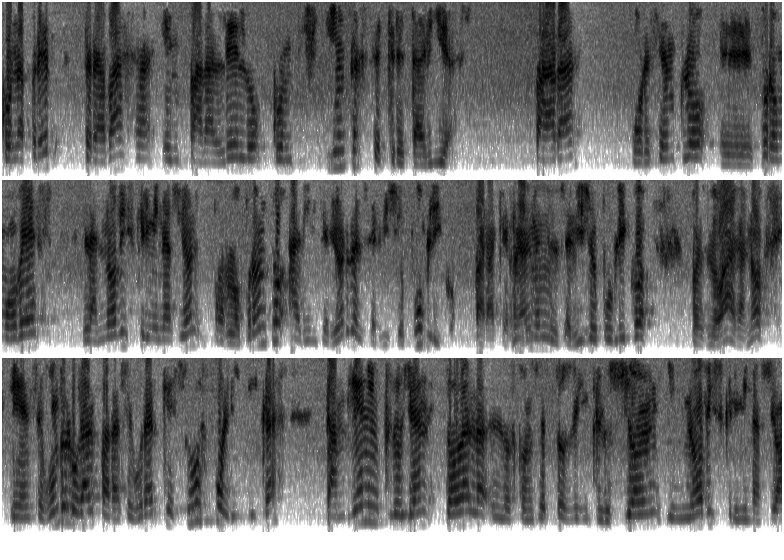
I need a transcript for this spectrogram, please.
CONAPRED trabaja en paralelo con distintas secretarías para, por ejemplo, eh, promover la no discriminación, por lo pronto, al interior del servicio público, para que realmente el servicio público pues lo haga, ¿no? Y en segundo lugar, para asegurar que sus políticas también incluyan todos los conceptos de inclusión y no discriminación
